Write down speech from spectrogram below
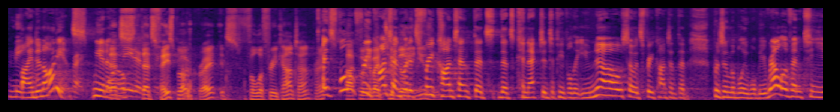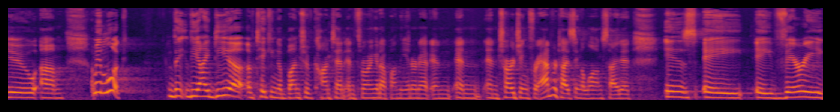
Meet. find an audience. Right. You know, That's, that's Facebook, right? It's full of free content, right? it's full of free Populated by 2 content, but billion it's free users. content that's that's connected to people that you know. So it's free content that presumably will be relevant to you. Um, I mean, look. The, the idea of taking a bunch of content and throwing it up on the internet and, and, and charging for advertising alongside it is a, a very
